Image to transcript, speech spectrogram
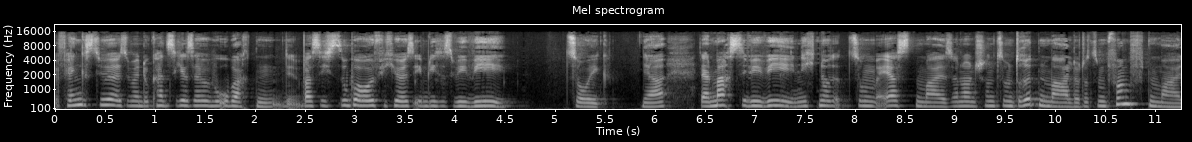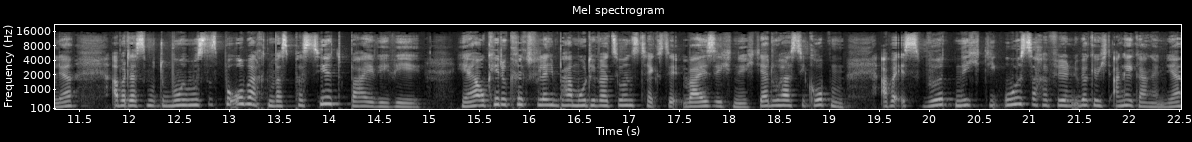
fängst du, also wenn du kannst dich ja selber beobachten, was ich super häufig höre, ist eben dieses WW-Zeug ja, dann machst du WW nicht nur zum ersten Mal, sondern schon zum dritten Mal oder zum fünften Mal, ja. Aber das, du musst es beobachten, was passiert bei WW. Ja, okay, du kriegst vielleicht ein paar Motivationstexte, weiß ich nicht. Ja, du hast die Gruppen, aber es wird nicht die Ursache für den Übergewicht angegangen, ja.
